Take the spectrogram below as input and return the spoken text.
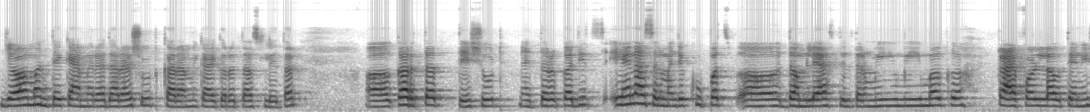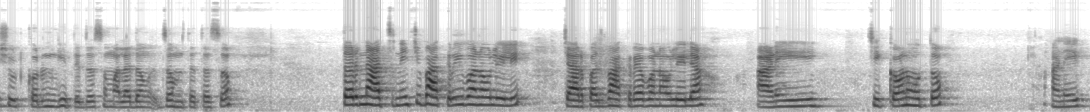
जेव्हा म्हणते कॅमेरा धरा शूट करा. मी काय करत असले तर करतात ते शूट. नाहीतर कधीच हे नसेल म्हणजे खूपच दमले असतील तर मी मी मग ट्रायफॉड लावते आणि शूट करून घेते जसं मला दम जमतं तसं. तर नाचणीची भाकरी बनवलेली चार पाच भाकऱ्या बनवलेल्या आणि चिकन होतं आणि एक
